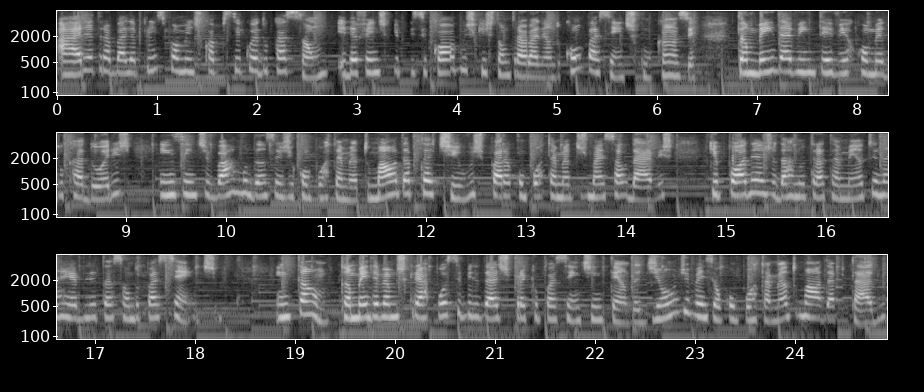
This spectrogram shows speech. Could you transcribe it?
A área trabalha principalmente com a psicoeducação e defende que psicólogos que estão trabalhando com pacientes com câncer também devem intervir como educadores e incentivar mudanças de comportamento mal adaptativos para comportamentos mais saudáveis que podem ajudar no tratamento e na reabilitação do paciente. Então, também devemos criar possibilidades para que o paciente entenda de onde vem seu comportamento mal adaptado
